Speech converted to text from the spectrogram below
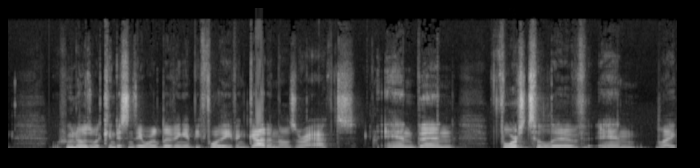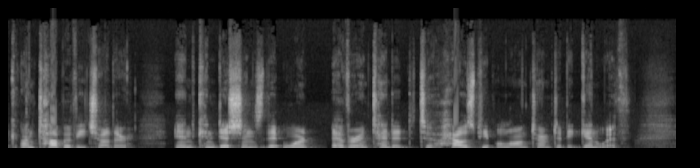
Who knows what conditions they were living in before they even got in those rafts, and then forced to live in like on top of each other in conditions that weren't ever intended to house people long term to begin with.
